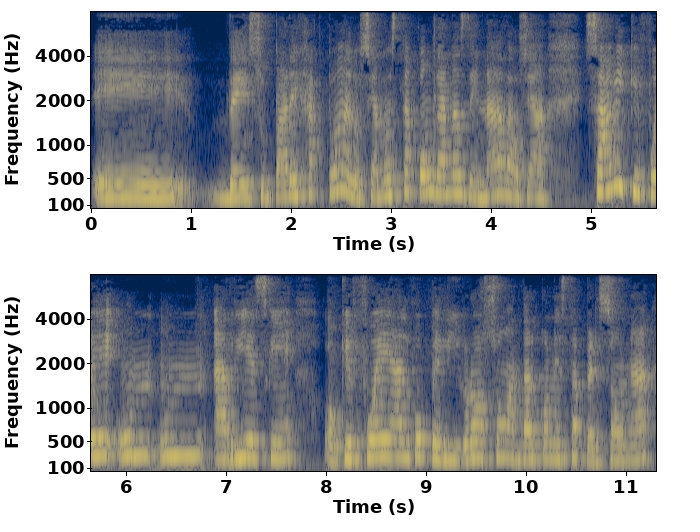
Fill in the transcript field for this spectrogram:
eh, de su pareja actual, o sea, no está con ganas de nada, o sea, sabe que fue un, un arriesgue o que fue algo peligroso andar con esta persona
